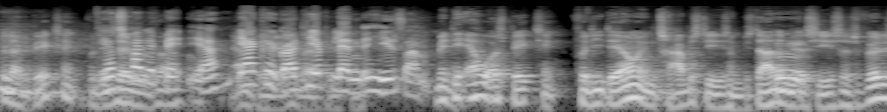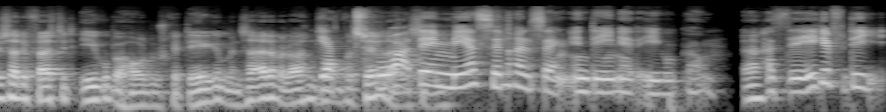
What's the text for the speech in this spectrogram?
Eller er det begge ting? For Jeg tror, det er begge, ja. Ja, Jeg kan godt lide at blande det hele sammen. Men det er jo også begge ting, fordi det er jo en trappestige, som vi startede mm. med at sige, så selvfølgelig så er det først et ego-behov, du skal dække, men så er der vel også en form Jeg for tror, det selvrealisering. er mere selvrealisering, end det egentlig er et ego-behov. Ja. Altså det er ikke fordi,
